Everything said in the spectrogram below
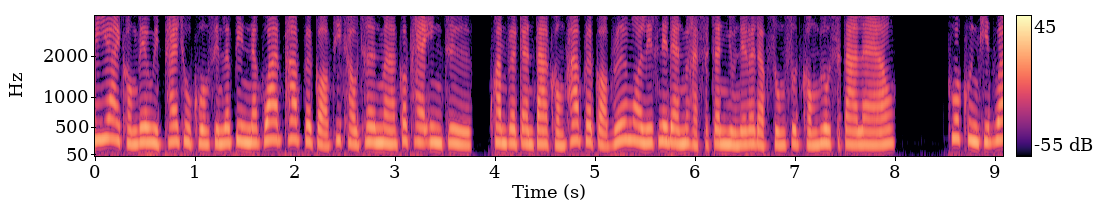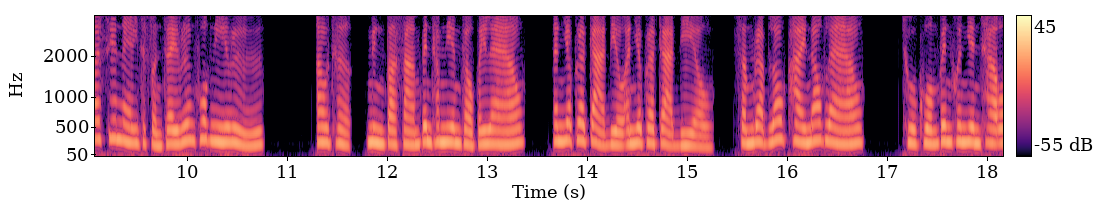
นิยายของเดวิดแพ้ถูควงศิลปินนักวาดภาพประกอบที่เขาเชิญมาก็แพ้อิงจือ ความประการตาของภาพประกอบเรื่องออลิสในแดนมหัศจรรย์อยู่ในระดับสูงสุดของบลูสตาร์แล้ว พวกคุณคิดว่าเซียนในจะสนใจเรื่องพวกนี้หรือ เอาเถอะหนึ่งต่อสามเป็นธรรมเนียมเก่าไปแล้ว อัญญประกาศเดียวอัญญประกาศเดียวสำหรับโลกภายนอกแล้ว ถูกหวงเป็นคนเย็นชาโอ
